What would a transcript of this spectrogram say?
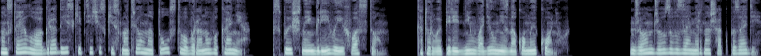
Он стоял у ограды и скептически смотрел на толстого вороного коня с пышной гривой и хвостом, которого перед ним водил незнакомый конюх. Джон Джозеф замер на шаг позади.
